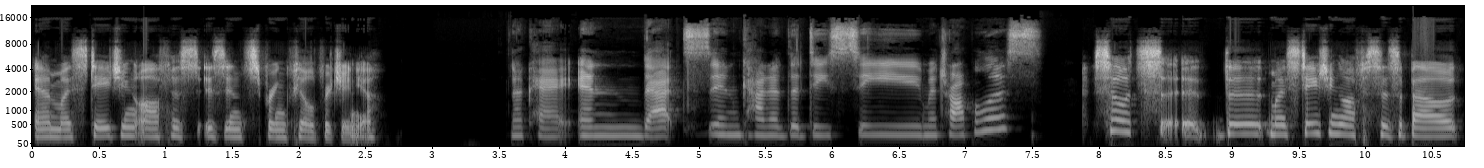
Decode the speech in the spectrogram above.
and my staging office is in Springfield, Virginia. Okay. And that's in kind of the DC metropolis? So it's uh, the my staging office is about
